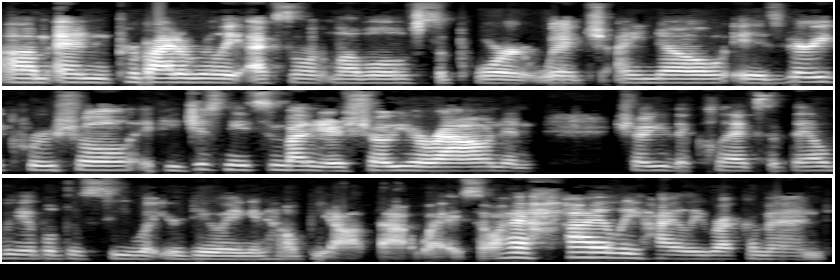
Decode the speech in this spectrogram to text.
um, and provide a really excellent level of support, which I know is very crucial. If you just need somebody to show you around and show you the clicks, that they'll be able to see what you're doing and help you out that way. So I highly, highly recommend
